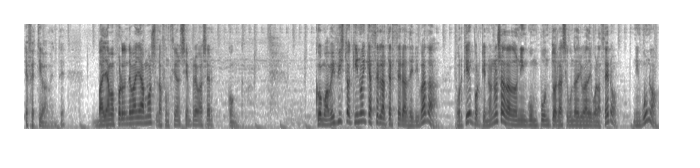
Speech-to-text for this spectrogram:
Efectivamente. Vayamos por donde vayamos, la función siempre va a ser cóncava. Como habéis visto aquí no hay que hacer la tercera derivada, ¿Por qué? Porque no nos ha dado ningún punto la segunda derivada igual a cero. Ninguno.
